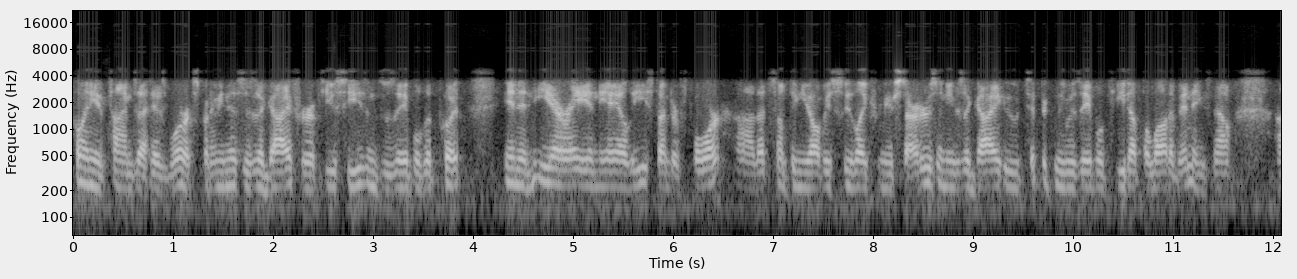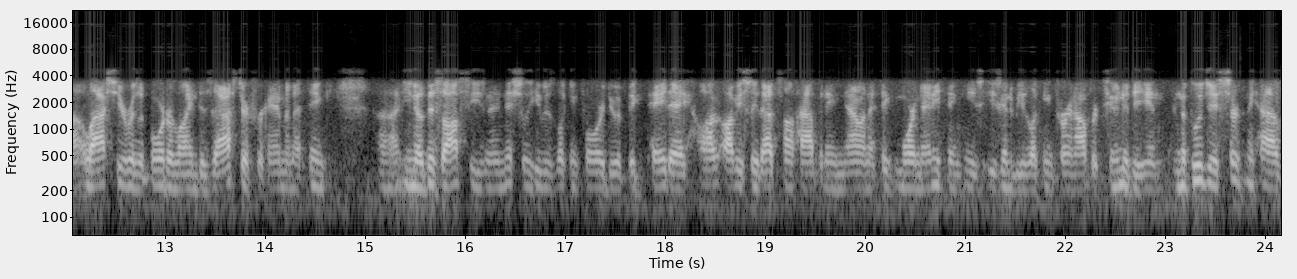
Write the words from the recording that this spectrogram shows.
plenty of times at his worst. But I mean, this is a guy for a few seasons was able to put in an ERA in the AL East under four. Uh, that's something you obviously like from your starters, and he was a guy who typically was able to eat up a lot of innings. Now, uh, last year was a borderline disaster for him, and I think, uh, you know, this offseason initially he was looking forward to a big payday. Obviously, that's not happening now, and I think more than anything, he's he's going to be looking for an opportunity. And, and the Blue Jays certainly have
